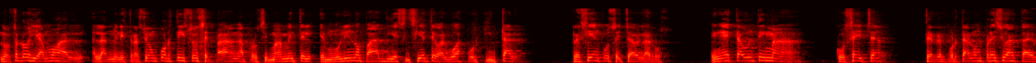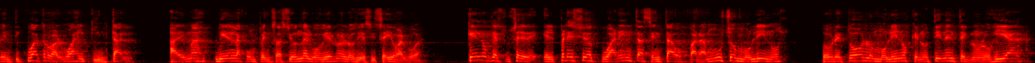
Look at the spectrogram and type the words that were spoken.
nosotros llegamos a la administración Cortizo, se pagan aproximadamente, el, el molino paga 17 balboas por quintal, recién cosechado el arroz. En esta última cosecha se reportaron precios hasta de 24 balboas el quintal. Además, viene la compensación del gobierno de los 16 balboas. ¿Qué es lo que sucede? El precio de 40 centavos para muchos molinos, sobre todo los molinos que no tienen tecnología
